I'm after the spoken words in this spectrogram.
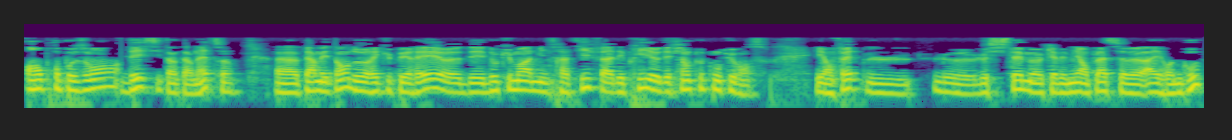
en proposant des sites internet permettant de récupérer des documents administratifs à des prix défiant toute concurrence. Et en fait, le, le système qu'avait mis en place Iron Group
